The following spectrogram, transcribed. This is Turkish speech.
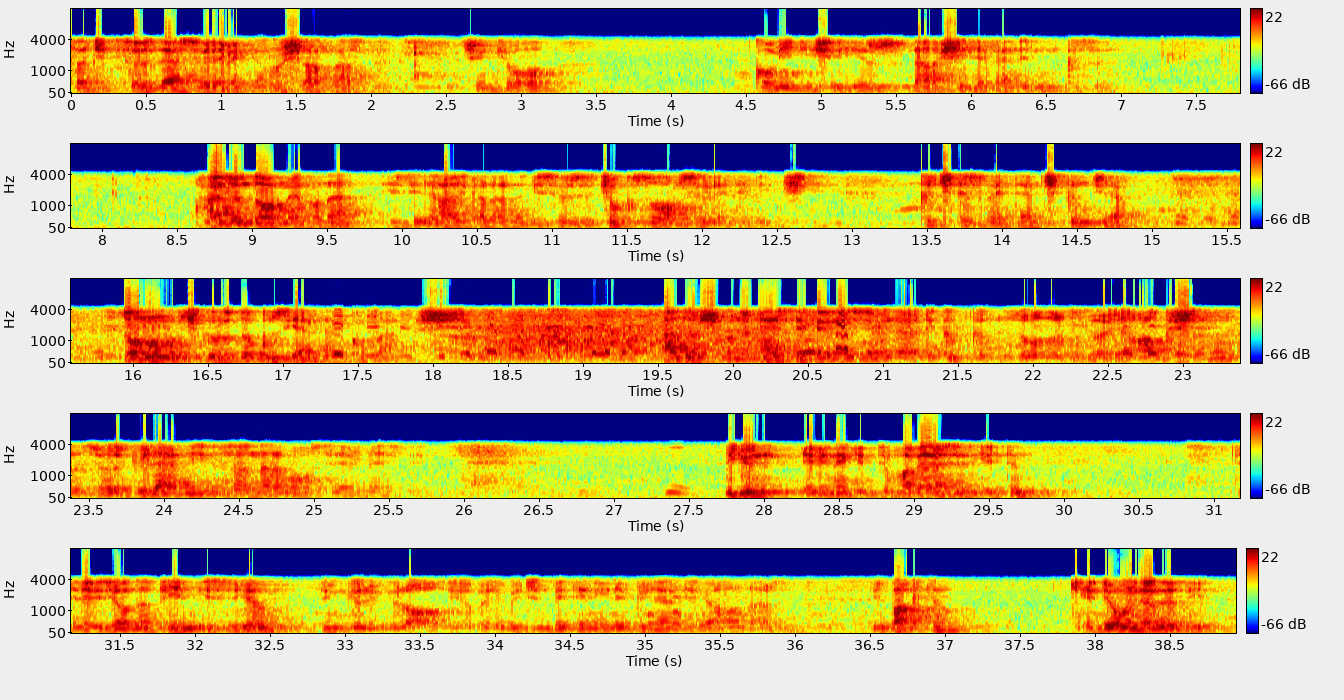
kısa sözler söylemekten hoşlanmazdı. Çünkü o komik şehir Naşit Efendi'nin kızı. Haldun Dorman ona hisseli harikalarında bir sözü çok zor söyletebilmişti. Kıç kısmetten çıkınca donun uçkuru dokuz yerden koparmış. Adoş bunu her seferinde söylerdi. Kıpkırmızı olurdu böyle alkışlanırdı. Söz gülerdi insanlar ama o sevmezdi. Bir gün evine gittim, habersiz gittim. Televizyonda film izliyor. Hüngür hüngür ağlıyor. Böyle bütün bedeniyle gülerdi ve ağlardı. Bir baktım, kendi oynadığı değil.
